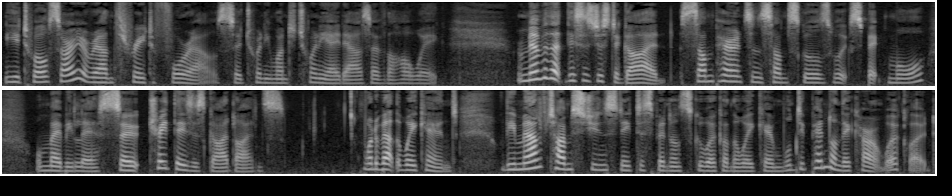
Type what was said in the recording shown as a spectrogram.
Year 12, sorry, around 3 to 4 hours, so 21 to 28 hours over the whole week. Remember that this is just a guide. Some parents and some schools will expect more or maybe less, so treat these as guidelines. What about the weekend? The amount of time students need to spend on schoolwork on the weekend will depend on their current workload.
